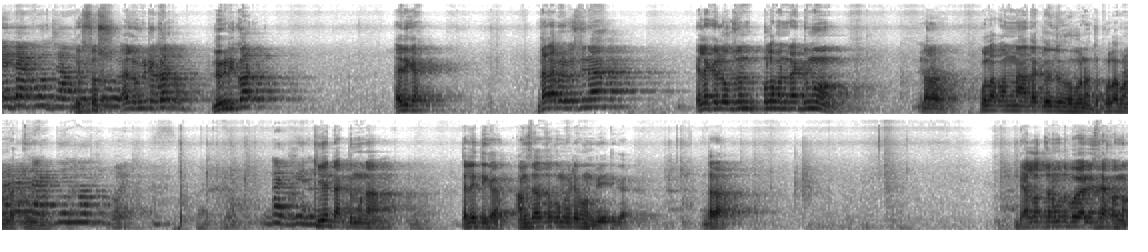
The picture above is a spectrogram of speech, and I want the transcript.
এই দেখো দেখছস? কর কর। এদিকে। দাঁড়া বের করছি না। এলাকার লোকজন পোলাপান ডাক দিমু। দাঁড়াও। পোলাপান না তো হব না তো পোলাপান দিমু। ডাকবেন। না কি ডাক দিমু না? তাহলে এদিকা আমি যা তো কম হেঁটে শুনবি এদিকা দাঁড়া। বেলজ্জার মতো বয়ে রয়েছে এখনও।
